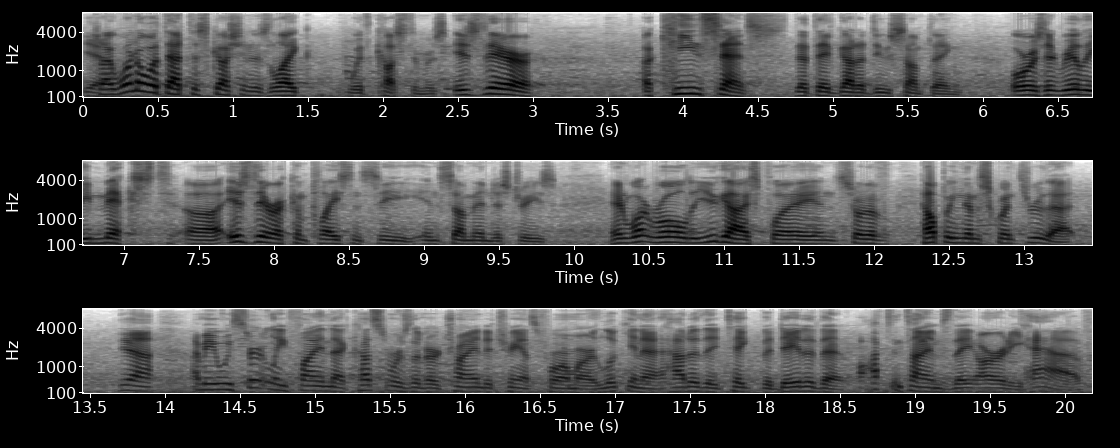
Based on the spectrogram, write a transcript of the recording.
Yeah. So I wonder what that discussion is like with customers. Is there a keen sense that they've got to do something? Or is it really mixed? Uh, is there a complacency in some industries? And what role do you guys play in sort of helping them squint through that? Yeah, I mean, we certainly find that customers that are trying to transform are looking at how do they take the data that oftentimes they already have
